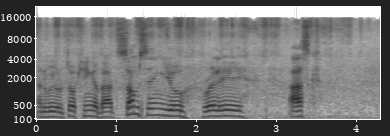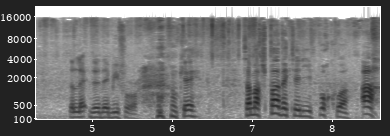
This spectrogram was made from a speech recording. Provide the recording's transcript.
and we will talking about something you really ask the, the day before. ok? Ça marche pas avec les livres. Pourquoi? Ah,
